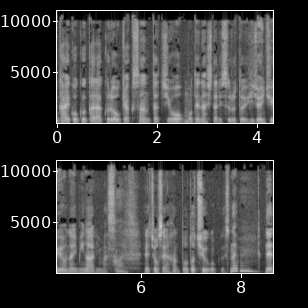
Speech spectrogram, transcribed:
外国から来るお客さんたちをもてなしたりするという非常に重要な意味があります。はいえー朝鮮半島と中国ですね。うん。で、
